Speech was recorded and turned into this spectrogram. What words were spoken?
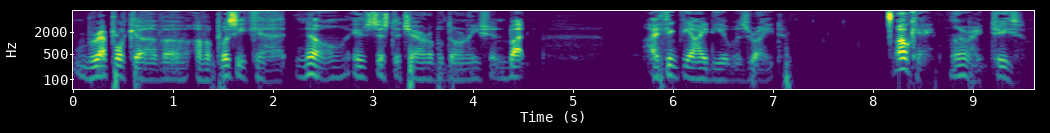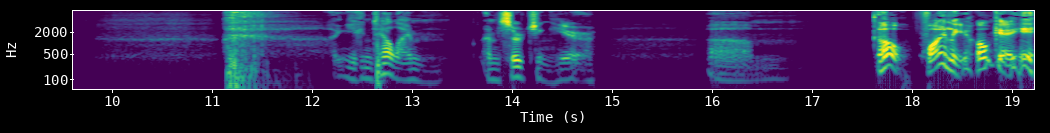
replica of a of a pussy cat. No, it's just a charitable donation. But I think the idea was right. Okay, all right, jeez. You can tell I'm I'm searching here. Um, Oh, finally. Okay.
